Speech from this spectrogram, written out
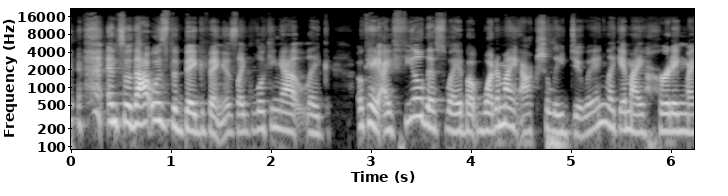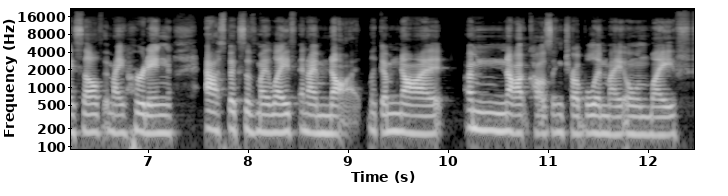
and so that was the big thing is like looking at, like, okay, I feel this way, but what am I actually doing? Like, am I hurting myself? Am I hurting aspects of my life? And I'm not. Like, I'm not. I'm not causing trouble in my own life.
